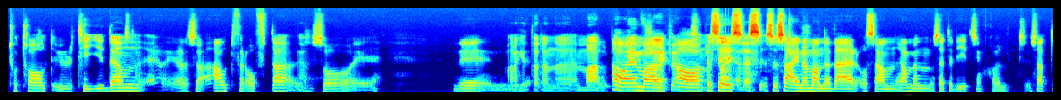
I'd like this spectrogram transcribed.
totalt ur tiden. Alltså allt för ofta så eh, det, man har hittat en, eh, en mall Ja, en mall. Ja, precis. Sign, så signar man det där och sen ja, men, sätter dit sin sköld. Så att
